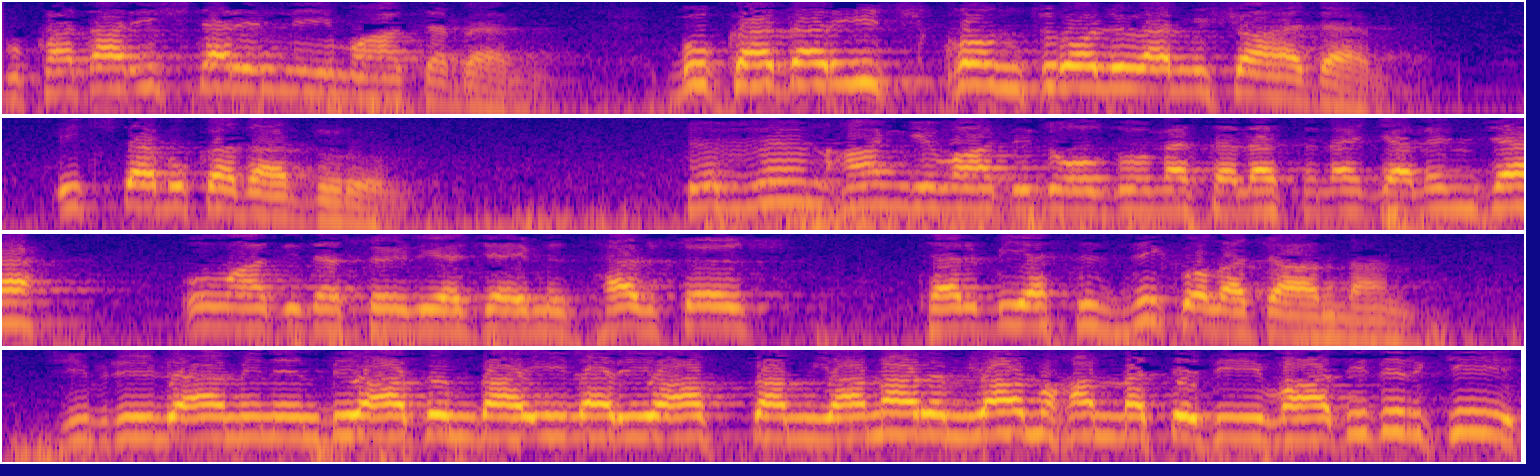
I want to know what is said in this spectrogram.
Bu kadar iç derinliği muhasebem. Bu kadar iç kontrolü ve müşahedem. İçte bu kadar durum. Sırrın hangi vadide olduğu meselesine gelince, o vadide söyleyeceğimiz her söz terbiyesizlik olacağından, Cibril Emin'in bir adım daha ileriye atsam yanarım ya Muhammed dediği vadidir ki,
